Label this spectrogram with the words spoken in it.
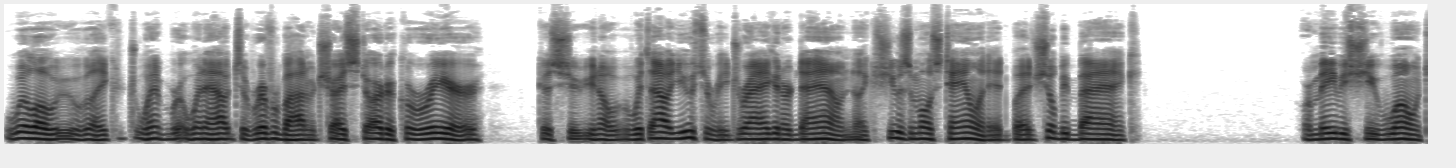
Willow like went went out to River Bottom to try to start her career." Because she, you know, without you three dragging her down, like she was the most talented, but she'll be back or maybe she won't.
